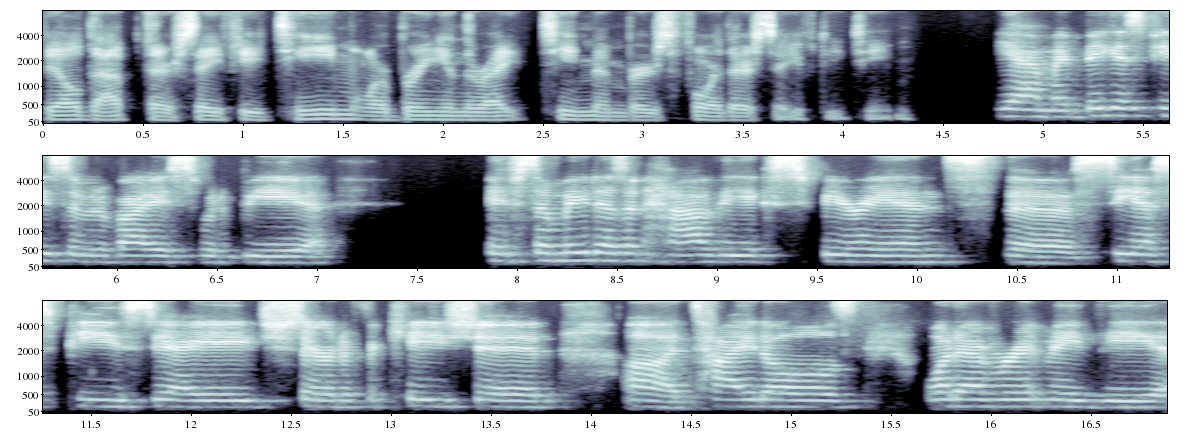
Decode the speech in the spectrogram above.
build up their safety team or bring in the right team members for their safety team. Yeah my biggest piece of advice would be if somebody doesn't have the experience, the CSP, CIH certification, uh, titles, whatever it may be,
